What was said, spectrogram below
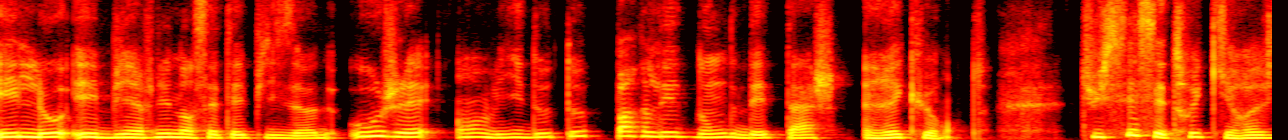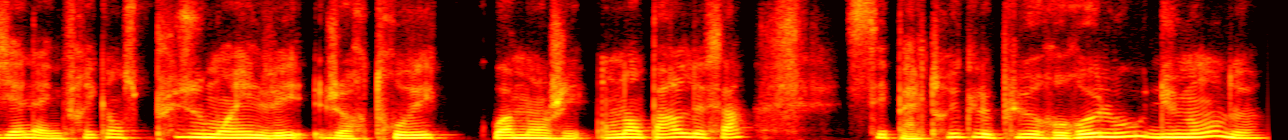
Hello et bienvenue dans cet épisode où j'ai envie de te parler donc des tâches récurrentes. Tu sais, ces trucs qui reviennent à une fréquence plus ou moins élevée, genre trouver manger. On en parle de ça C'est pas le truc le plus relou du monde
